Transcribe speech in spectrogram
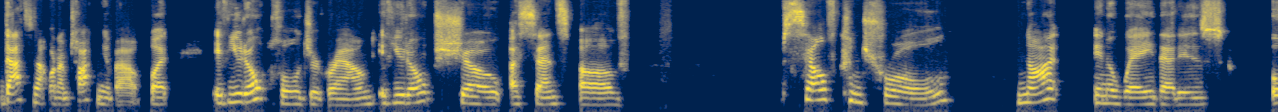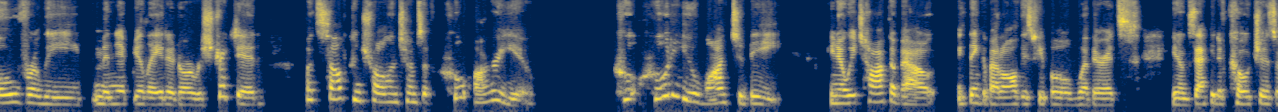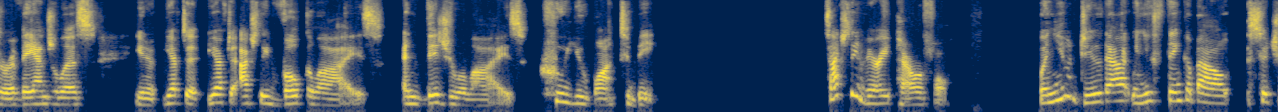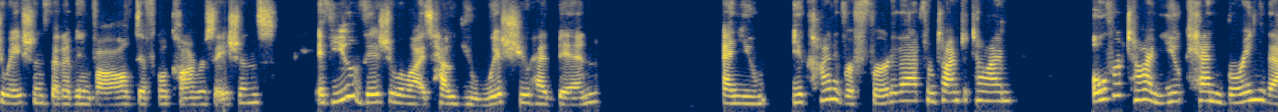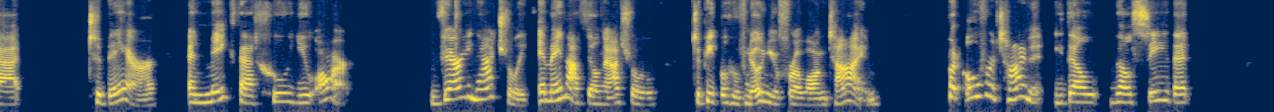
that's not what i'm talking about but if you don't hold your ground if you don't show a sense of self control not in a way that is overly manipulated or restricted but self control in terms of who are you? Who who do you want to be? You know we talk about we think about all these people whether it's you know executive coaches or evangelists you know you have to you have to actually vocalize and visualize who you want to be. It's actually very powerful. When you do that when you think about situations that have involved difficult conversations if you visualize how you wish you had been and you you kind of refer to that from time to time over time you can bring that to bear and make that who you are very naturally. It may not feel natural to people who've known you for a long time, but over time it, they'll they'll see that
